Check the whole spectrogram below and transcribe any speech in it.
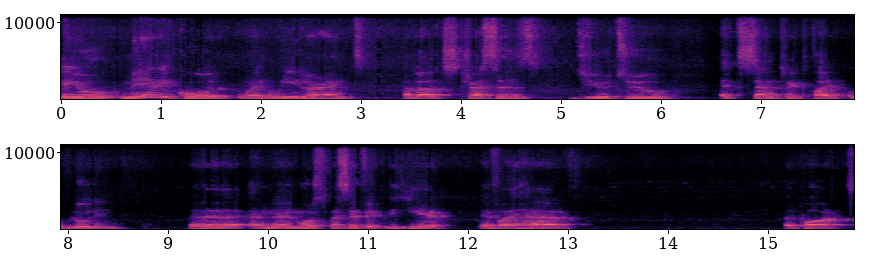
Okay, you may recall when we learned about stresses due to eccentric type of loading. Uh, and uh, more specifically here, if I have a part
